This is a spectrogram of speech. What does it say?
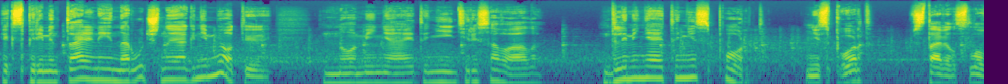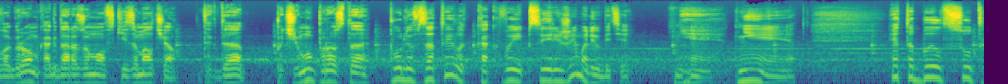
экспериментальные наручные огнеметы. Но меня это не интересовало. Для меня это не спорт. «Не спорт?» — вставил слово Гром, когда Разумовский замолчал. «Тогда почему просто пулю в затылок, как вы псы режима любите?» Нет, нет. Это был суд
